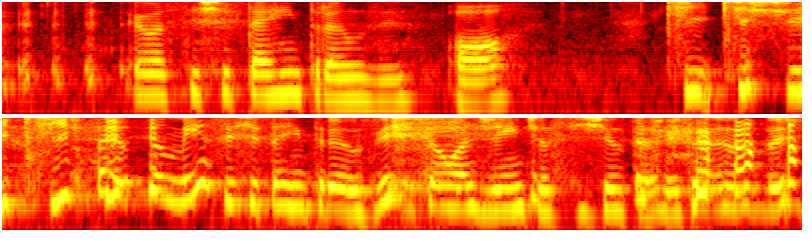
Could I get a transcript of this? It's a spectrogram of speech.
Eu assisti Terra em Transe. Ó, que, que chique. Eu também assisti Terra em Transe. Então a gente assistiu Terra em Transe.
